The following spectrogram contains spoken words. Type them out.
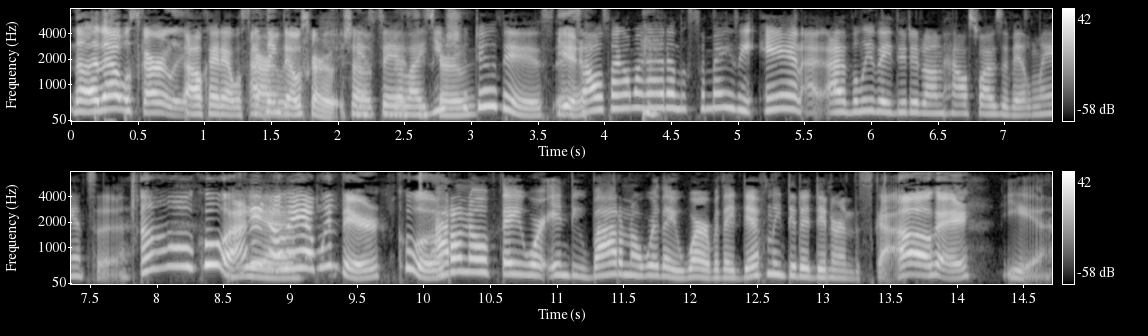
No, that was Scarlett. Okay, that was I think that was Scarlett. Shout and said like you should do this. And Yeah. so I was like, oh my god, that looks amazing. And I, I believe they did it on Housewives of Atlanta. Oh, cool. I didn't know they had went there. Cool. I don't know if they were in Dubai. I don't know where they were, but they definitely did a dinner in the sky. Oh, okay. Yeah.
